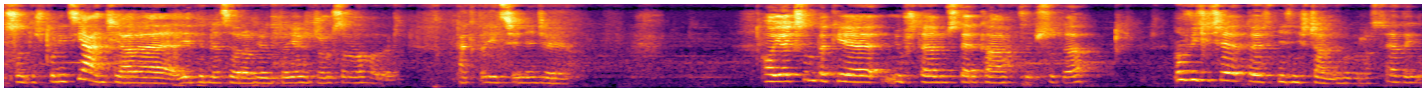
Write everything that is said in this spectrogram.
Są też policjanci, ale jedyne co robią to jeżdżą samochodem. Tak to nic się nie dzieje. O, jak są takie już te lusterka zepsute, no widzicie, to jest niezniszczalne po prostu. Ja tego,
